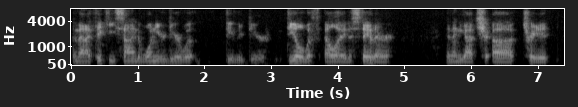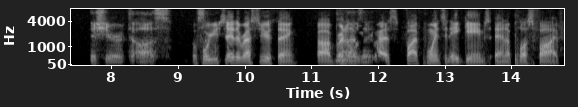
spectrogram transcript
And then I think he signed a one year deal with deal, deal, deal with LA to stay there. And then he got uh, traded this year to us. Before you say the rest of your thing, uh, Brendan that was it. Lemieux has five points in eight games and a plus five.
